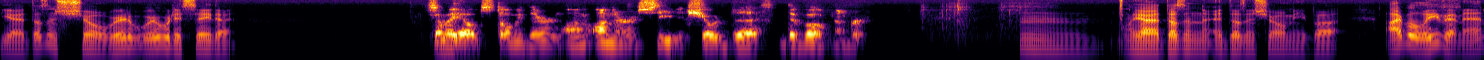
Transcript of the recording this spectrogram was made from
Yeah, it doesn't show. Where do, where would it say that? Somebody else told me there on on their receipt it showed the the vote number. Hmm. Yeah, it doesn't. It doesn't show me, but I believe it, man.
